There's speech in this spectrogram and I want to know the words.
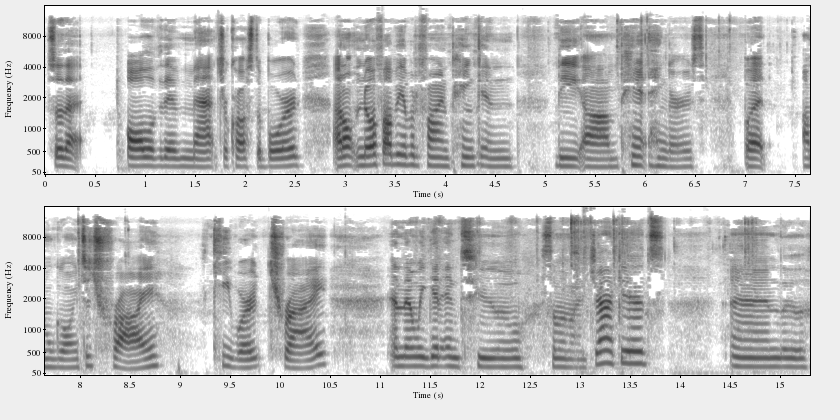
so that all of them match across the board. I don't know if I'll be able to find pink in the um, pant hangers, but I'm going to try. Keyword, try. And then we get into some of my jackets and the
